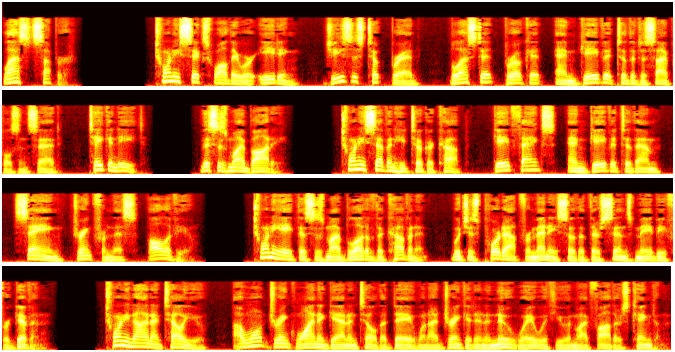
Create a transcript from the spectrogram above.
Last Supper. 26 While they were eating, Jesus took bread, blessed it, broke it, and gave it to the disciples and said, Take and eat. This is my body. 27 He took a cup, gave thanks, and gave it to them, saying, Drink from this, all of you. 28 This is my blood of the covenant, which is poured out for many so that their sins may be forgiven. 29 I tell you, I won't drink wine again until the day when I drink it in a new way with you in my Father's kingdom.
